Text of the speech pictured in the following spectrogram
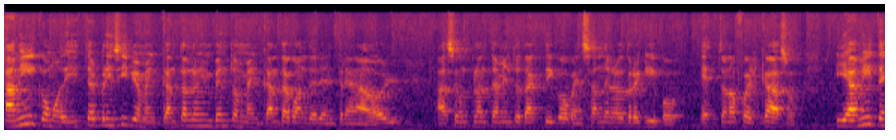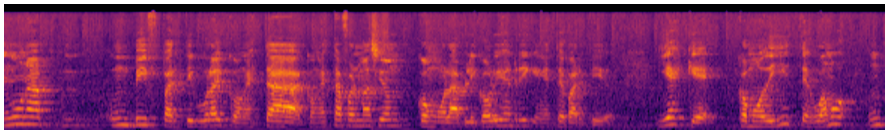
A mí, como dijiste al principio, me encantan los inventos, me encanta cuando el entrenador hace un planteamiento táctico pensando en el otro equipo. Esto no fue el caso. Y a mí tengo una, un beef particular con esta, con esta formación como la aplicó Luis Enrique en este partido. Y es que, como dijiste, jugamos un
